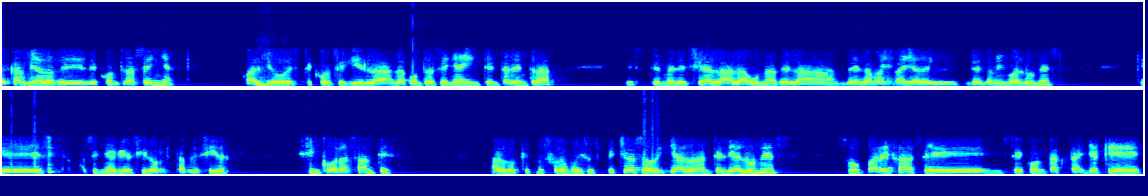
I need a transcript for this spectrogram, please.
fue cambiada de, de contraseña al yo este conseguir la, la contraseña e intentar entrar este me decía a la, a la una de la de la mañana ya del, del domingo al lunes que esa contraseña había sido restablecida cinco horas antes algo que pues fue muy sospechoso. Ya durante el día lunes su pareja se se contacta ya que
